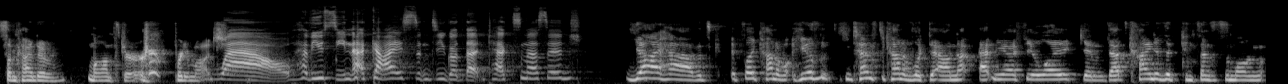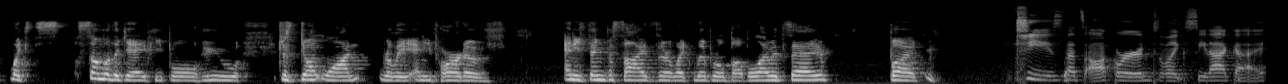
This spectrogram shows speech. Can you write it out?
some kind of monster pretty much wow. Have you seen that guy since you got that text message? Yeah, I have. It's it's like kind of he doesn't he tends to kind of look down at me. I feel like, and that's kind of the consensus among like s- some of the gay people who just don't want really any part of anything besides their like liberal bubble. I would say, but Jeez, that's awkward to like see that guy.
